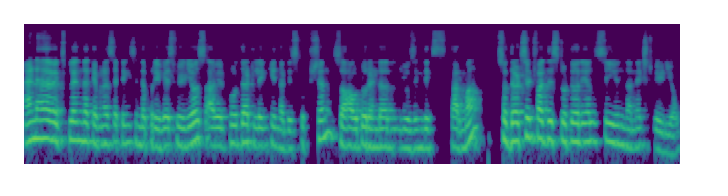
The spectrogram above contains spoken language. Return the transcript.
And I have explained the camera settings in the previous videos. I will put that link in the description. So how to render using this Karma. So that's it for this tutorial. See you in the next video.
